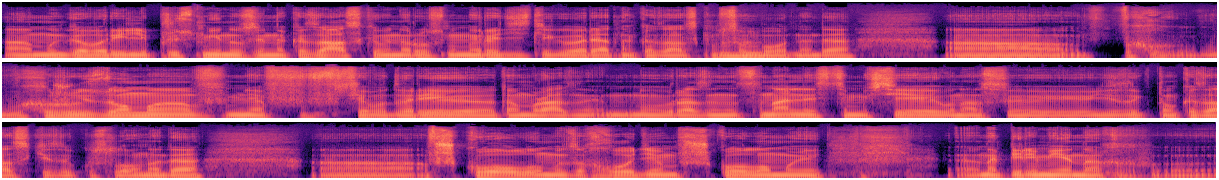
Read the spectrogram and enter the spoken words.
мы говорили плюс-минус и на казахском, и на русском, и родители говорят на казахском Мгм. свободно, да. А, вых- выхожу из дома, у меня все во дворе там разные, ну, разные национальности, мы все, у нас э, язык там казахский язык условно, да. А, в школу мы заходим, в школу мы э, на переменах э,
